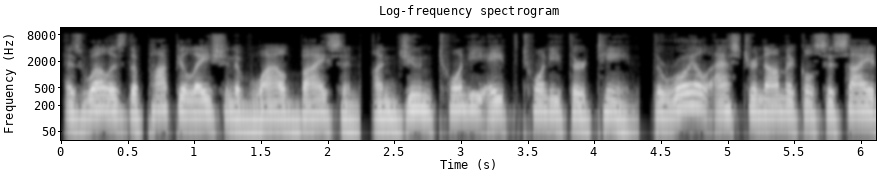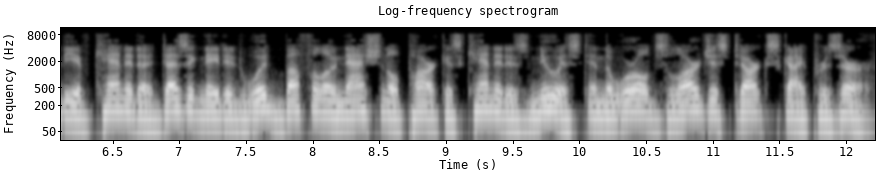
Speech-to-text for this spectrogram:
as well as the population of wild bison. On June 28, 2013, the Royal Astronomical Society of Canada designated Wood Buffalo National Park as Canada's newest and the world's largest dark sky preserve.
